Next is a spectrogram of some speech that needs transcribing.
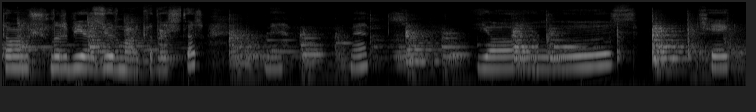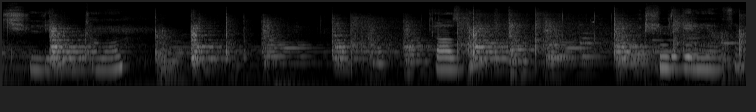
Tamam şunları bir yazıyorum arkadaşlar. Mehmet Yağız Kekli. Tamam. Yazdım. Şimdi gelin yazacağım.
